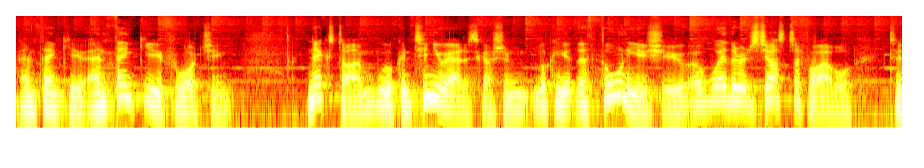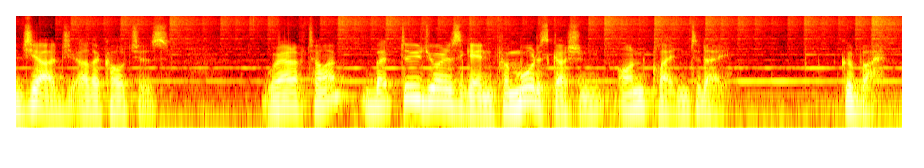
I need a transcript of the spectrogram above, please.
And thank you. And thank you for watching. Next time, we'll continue our discussion looking at the thorny issue of whether it's justifiable to judge other cultures. We're out of time, but do join us again for more discussion on Clayton Today. Goodbye.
